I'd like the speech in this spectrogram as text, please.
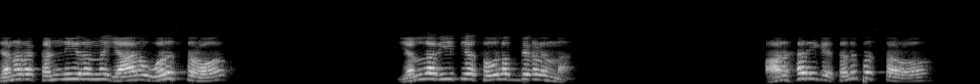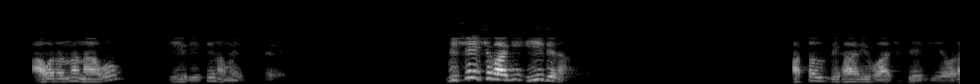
ಜನರ ಕಣ್ಣೀರನ್ನ ಯಾರು ಒರೆಸ್ತಾರೋ ಎಲ್ಲ ರೀತಿಯ ಸೌಲಭ್ಯಗಳನ್ನ ಅರ್ಹರಿಗೆ ತಲುಪಿಸ್ತಾರೋ ಅವರನ್ನ ನಾವು ಈ ರೀತಿ ನಮೂದಿಸ್ತೇವೆ. ವಿಶೇಷವಾಗಿ ಈ ದಿನ ಅಟಲ್ ಬಿಹಾರಿ ವಾಜಪೇಯಿಜಿಯವರ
